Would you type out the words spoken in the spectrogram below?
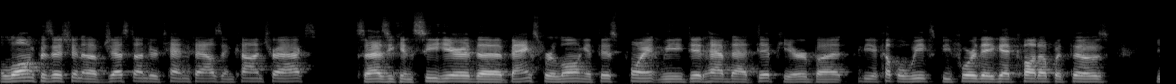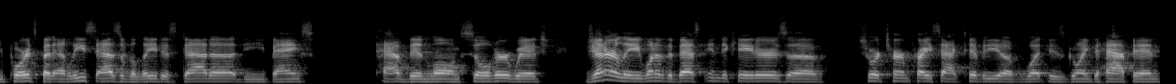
a long position of just under 10,000 contracts. So as you can see here, the banks were long at this point. We did have that dip here, but maybe a couple weeks before they get caught up with those reports. But at least as of the latest data, the banks have been long silver, which generally one of the best indicators of short-term price activity of what is going to happen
